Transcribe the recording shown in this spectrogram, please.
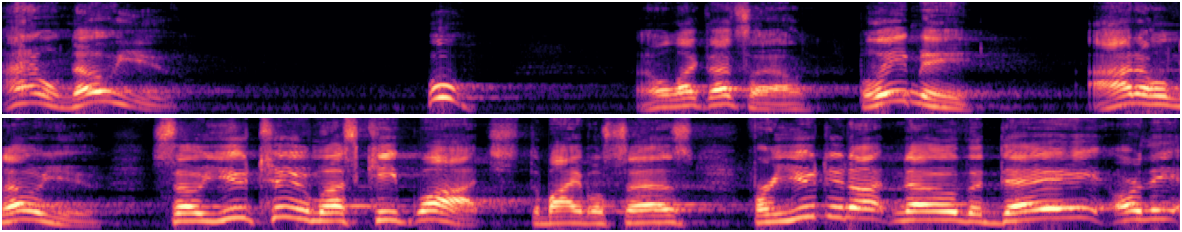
I don't know you. Ooh, I don't like that sound. Believe me, I don't know you. So you too must keep watch, the Bible says, for you do not know the day or the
